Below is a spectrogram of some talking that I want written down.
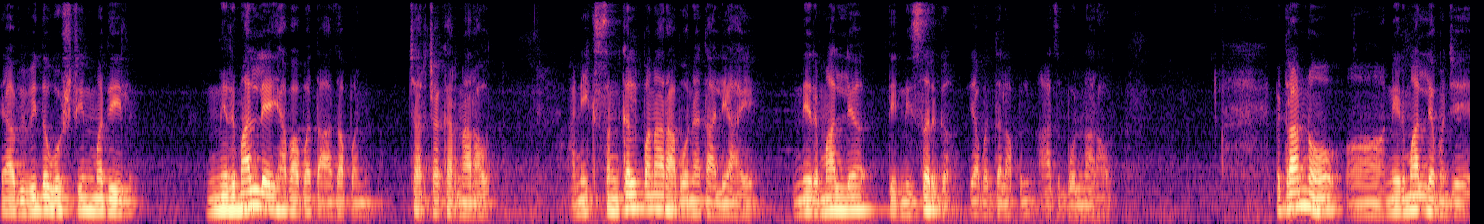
त्या विविध गोष्टींमधील निर्माल्य ह्याबाबत आज आपण चर्चा करणार आहोत. आणि एक संकल्पना राबवण्यात आली आहे निर्माल्य ते निसर्ग याबद्दल आपण आज बोलणार आहोत. मित्रांनो निर्माल्य म्हणजे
